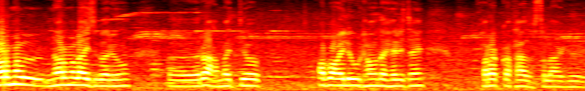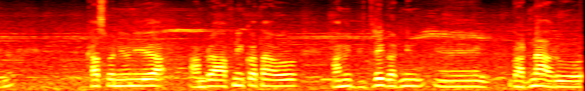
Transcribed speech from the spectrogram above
नर्मल नर्मलाइज गऱ्यौँ र हामीलाई त्यो अब अहिले उठाउँदाखेरि चाहिँ फरक कथा जस्तो लाग्यो होइन? खास भन्यो भने यो हाम्रो आफ्नै कथा हो। हामी भित्रै घट्ने घटनाहरू हो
